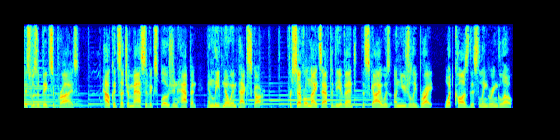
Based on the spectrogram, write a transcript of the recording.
This was a big surprise. How could such a massive explosion happen and leave no impact scar? For several nights after the event, the sky was unusually bright. What caused this lingering glow?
